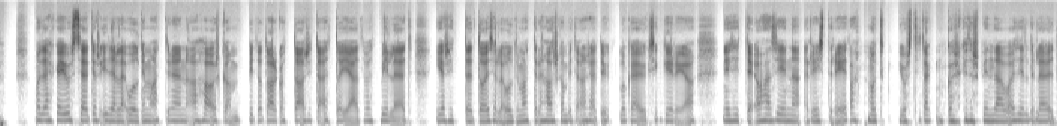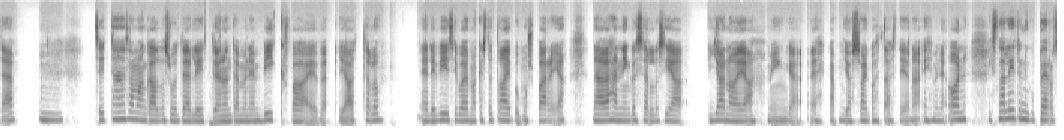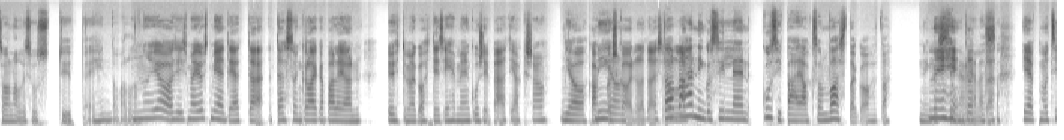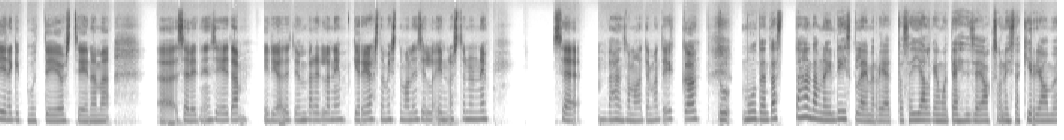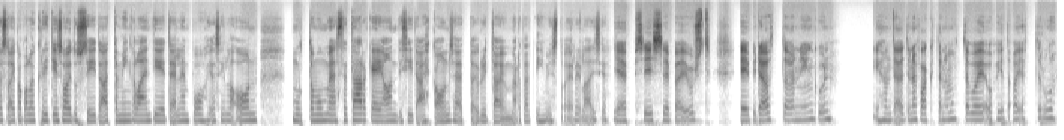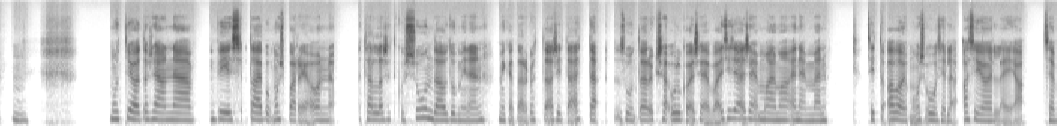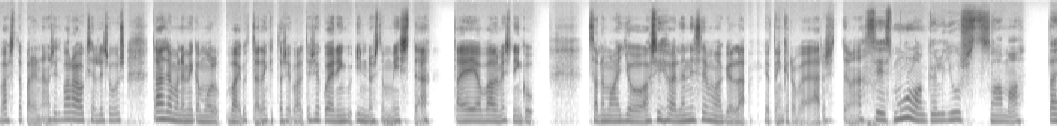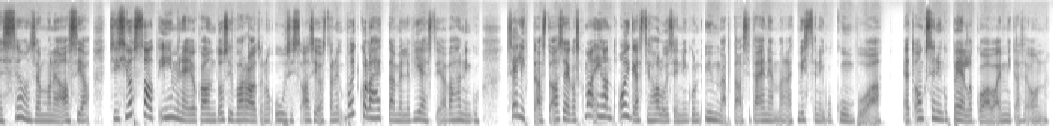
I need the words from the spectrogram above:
mutta ehkä just se, että jos itselle ultimaattinen hauskanpito tarkoittaa sitä, että on jäätävät bileet ja sitten toiselle ultimaattinen hauskanpito on se, että lukee yksin kirjaa, niin sitten onhan siinä ristiriita, mutta just sitä kosketuspintaa voi silti löytää. Mm. Sitten tähän samankaltaisuuteen liittyen on tämmöinen Big Five-jaottelu, eli viisi voimakasta taipumusparia. Nämä on vähän niin kuin sellaisia janoja, minkä ehkä jossain kohtaa sitä jonain ihminen on. Eikö nämä liity niinku persoonallisuustyyppeihin tavallaan? No joo, siis mä just mietin, että tässä on kyllä aika paljon yhtymäkohtia siihen meidän kusipäät-jaksoon. Joo, Kakkoskaudella niin taisi Tämä on olla. vähän niin kuin silleen kusipääjakson vastakohta niin kuin niin, siinä totta. mielessä. Jep, mutta siinäkin puhuttiin just siinä, mä ö, selitin siitä Idiotit ympärilläni kirjasta, mistä mä olin silloin innostunut, niin se vähän samaa tematiikkaa. Tu, muuten tästä, tähän tämmöinen disclaimeri, että sen jälkeen kun tehtiin se jakso, niin sitä kirjaa on myös aika paljon kritisoitu siitä, että minkälainen tieteellinen pohja sillä on. Mutta mun mielestä se tärkein anti siitä ehkä on se, että yritetään ymmärtää, että ihmiset on erilaisia. Jep, siis sepä just. Ei pidä ottaa niin kuin ihan täytenä faktana, mutta voi ohjata ajattelua. Mm. Mutta joo, tosiaan nämä viisi taipumusparia on tällaiset kuin suuntautuminen, mikä tarkoittaa sitä, että suuntaudutko ulkoiseen vai sisäiseen maailmaan enemmän. Sitten on avoimuus uusille asioille ja sen vastaparina on sitten varauksellisuus. Tämä on semmoinen, mikä mulla vaikuttaa jotenkin tosi paljon, että jos joku ei niinku innostu mistään tai ei ole valmis niinku sanomaan joo asioille, niin se mua kyllä jotenkin rupeaa ärsyttämään. Siis mulla on kyllä just sama tai se on semmoinen asia. Siis jos sä oot ihminen, joka on tosi varautunut uusissa asioista, niin voitko lähettää meille viestiä ja vähän niin kuin selittää sitä asiaa, koska mä ihan oikeasti haluaisin niin kuin ymmärtää sitä enemmän, että missä niin kuin kumpuaa. Että onko se niin kuin pelkoa vai mitä se on?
